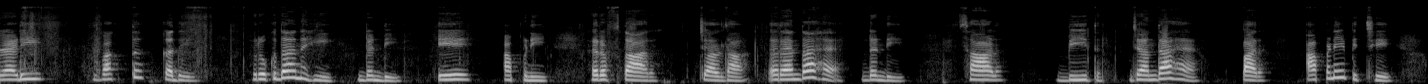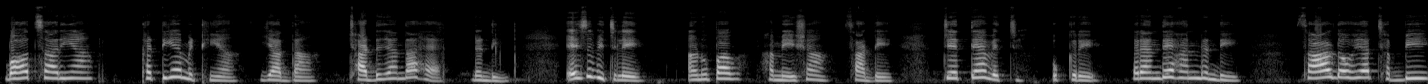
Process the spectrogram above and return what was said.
ਰੈੜੀ ਵਕਤ ਕਦੇ? ਰੁਕਦਾ ਨਹੀਂ ਡੰਡੀ। ਇਹ ਆਪਣੀ ਰਫਤਾਰ ਚੱਲਦਾ ਰਹਿੰਦਾ ਹੈ ਡੰਡੀ। ਸਾਲ ਬੀਤ ਜਾਂਦਾ ਹੈ, ਪਰ ਆਪਣੇ ਪਿੱਛੇ ਬਹੁਤ ਸਾਰੀਆਂ ਖੱਟੀਆਂ ਮਿੱਠੀਆਂ ਯਾਦਾਂ ਛੱਡ ਜਾਂਦਾ ਹੈ ਡੰਡੀ। ਇਸ ਵਿਚਲੇ ਅਨੁਭਵ ਹਮੇਸ਼ਾ ਸਾਡੇ ਚੇਤਿਆਂ ਵਿੱਚ ਉਕਰੇ ਰਹਿੰਦੇ ਹਨ ਡੰਡੀ। ਸਾਲ 2026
